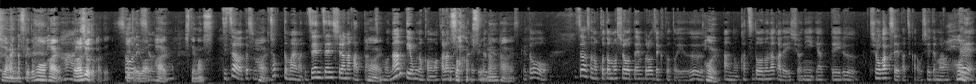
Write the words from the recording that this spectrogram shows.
知らないんですけども はい、はい。ラジオとかで聞いそうたりは、ですよね。はいしてます。実は私もはい。ちょっと前まで全然知らなかったんです。よ、はい。もうなんて読むのかもわからないようなレベルだったんですけど、実はその子ども商店プロジェクトという、はい。あの活動の中で一緒にやっている小学生たちから教えてもらって、はい。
